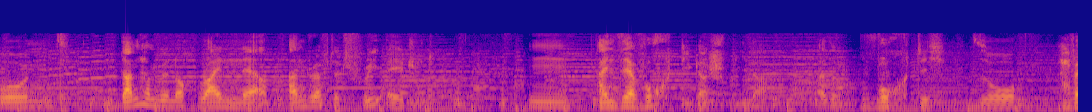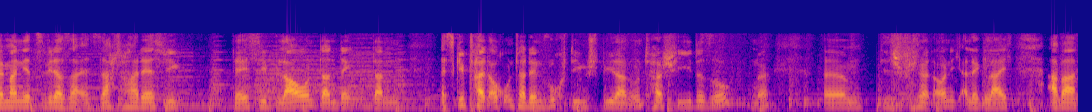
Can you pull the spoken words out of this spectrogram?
Und dann haben wir noch Ryan Nell, Undrafted Free Agent. Hm, ein sehr wuchtiger Spieler. Also wuchtig. So, wenn man jetzt wieder sagt, ah, der ist wie, der ist wie blau und dann denkt, dann, es gibt halt auch unter den wuchtigen Spielern Unterschiede so, ne? Ähm, die spielen halt auch nicht alle gleich, aber,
